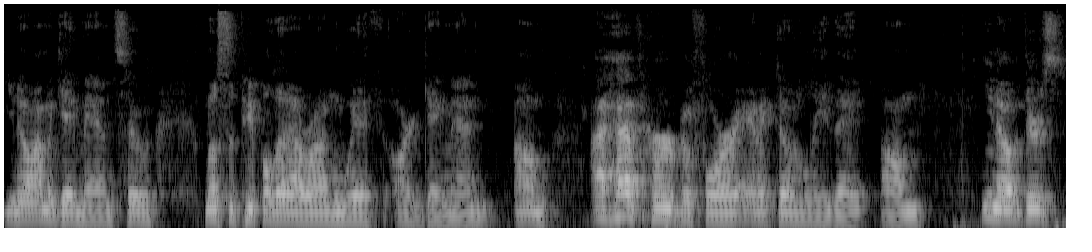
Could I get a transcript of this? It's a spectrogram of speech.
you know, I'm a gay man, so most of the people that I run with are gay men. Um, I have heard before, anecdotally, that, um, you know, there's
